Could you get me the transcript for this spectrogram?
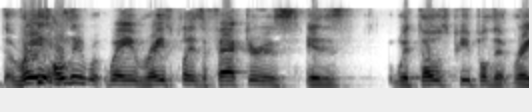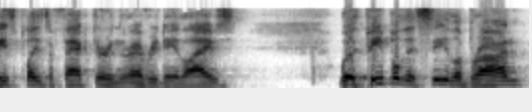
the only way race plays a factor is with those people that race plays a factor in their everyday lives. With people that see LeBron,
